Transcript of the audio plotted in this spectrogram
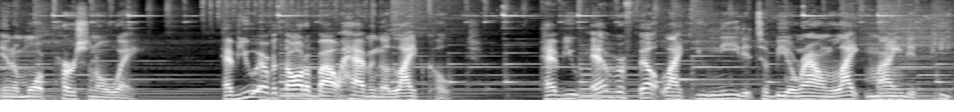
in a more personal way. Have you ever thought about having a life coach? Have you ever felt like you needed to be around like minded people?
